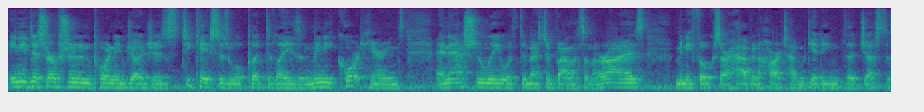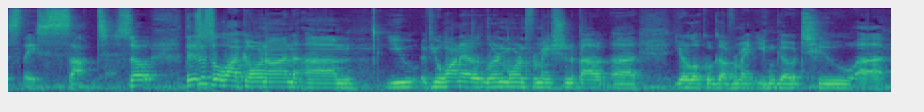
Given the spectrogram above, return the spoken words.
Any disruption in appointing judges to cases will put delays in many court hearings, and nationally, with domestic violence on the rise, many folks are having a hard time getting the justice they sought. So there's just a lot going on. Um, you, if you want to learn more information about uh, your local government, you can go to uh,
